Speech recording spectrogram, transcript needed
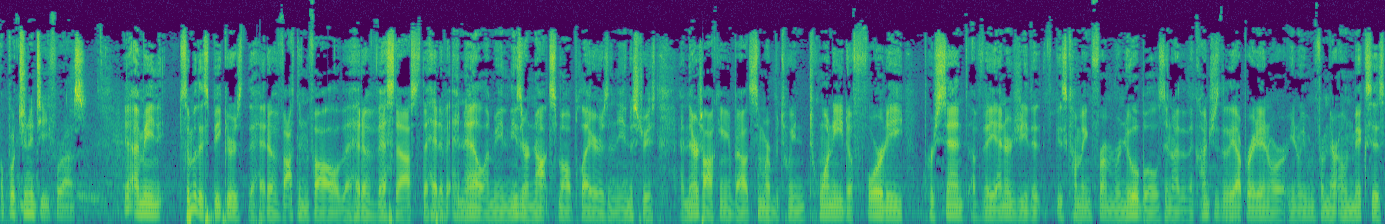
opportunity for us. Yeah, I mean, some of the speakers, the head of Vattenfall, the head of Vestas, the head of Enel, I mean, these are not small players in the industries, and they're talking about somewhere between 20 to 40 percent of the energy that is coming from renewables in either the countries that they operate in or you know even from their own mixes.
